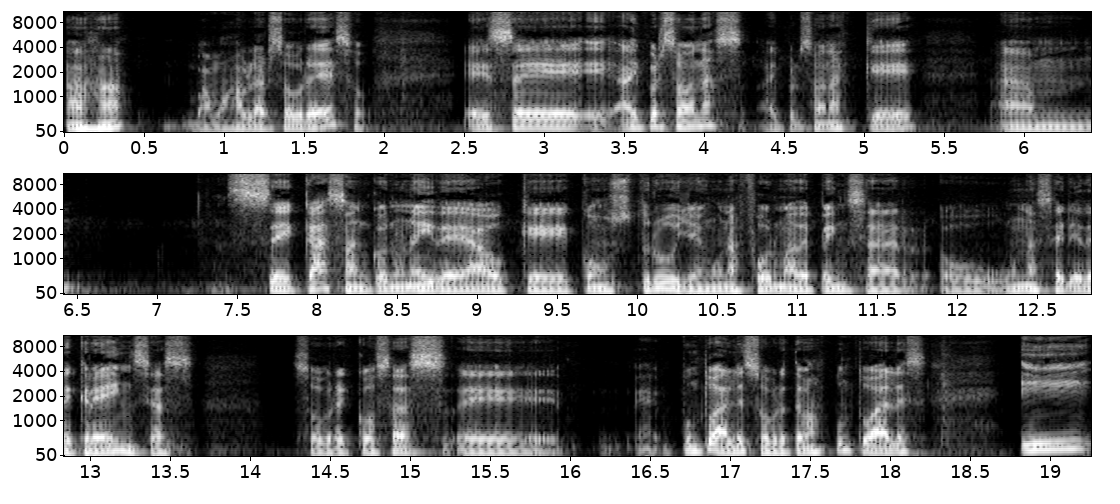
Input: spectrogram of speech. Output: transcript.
Ajá, vamos a hablar sobre eso. Ese, eh, hay personas, hay personas que se casan con una idea o que construyen una forma de pensar o una serie de creencias sobre cosas eh, eh, puntuales, sobre temas puntuales, y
